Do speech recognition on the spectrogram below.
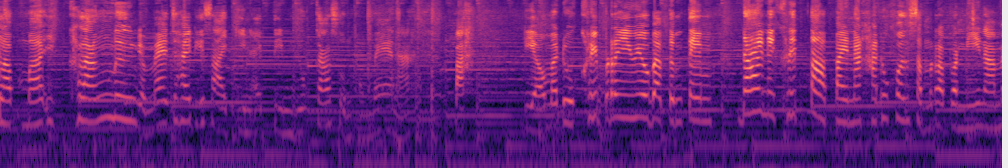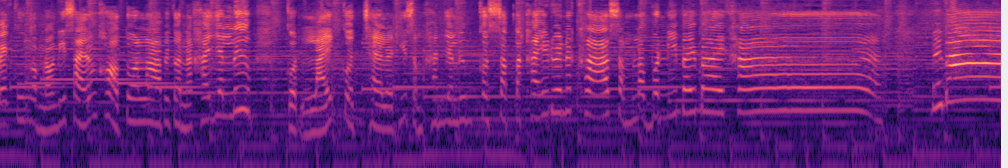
กลับมาอีกครั้งหนึ่งเดี๋ยวแม่จะให้ดีไซน์กินไอติมยุค 90 ของแม่นะไปะ เดี๋ยวมาดูคลิปรีวิวแบบเต็มๆ ได้ในคลิปต่อไปนะคะ ทุกคนสำหรับวันนี้นะแม่กุ้งกับน้องดีไซน์ต้องขอตัวลาไปก่อนนะคะ อย่าลืมกดไลค์กดแชร์และที่สำคัญอย่าลืมกดซับตะไคร้ให้ด้วยนะคะสำหรับวันนี้บายบายค่ะบ๊ายบาย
